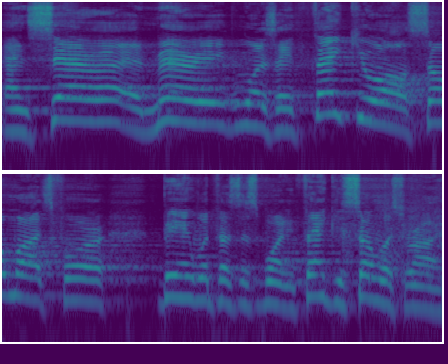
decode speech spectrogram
and Sarah and Mary. We want to say thank you all so much for being with us this morning. Thank you so much, Ryan.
